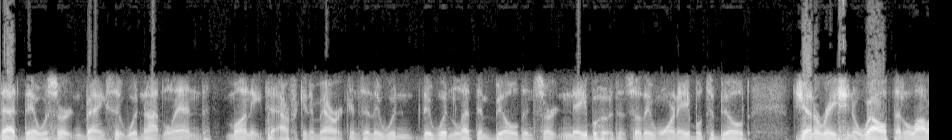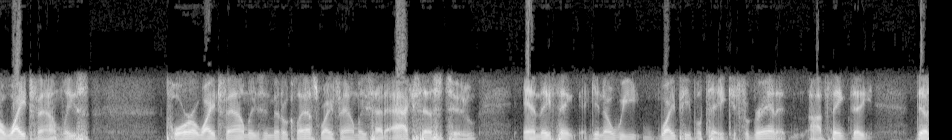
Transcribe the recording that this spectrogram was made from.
that there were certain banks that would not lend money to African Americans, and they wouldn't they wouldn't let them build in certain neighborhoods, and so they weren't able to build generational wealth that a lot of white families, poorer white families and middle class white families had access to, and they think you know we white people take it for granted. I think they their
